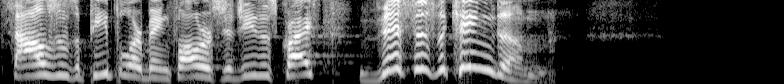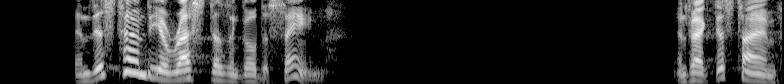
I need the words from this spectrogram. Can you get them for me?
Thousands of people are being followers of Jesus Christ. This is the kingdom. And this time, the arrest doesn't go the same. In fact, this time,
